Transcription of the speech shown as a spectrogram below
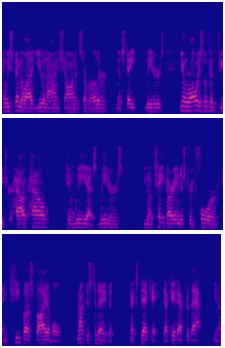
and we spend a lot. You and I and Sean and several other you know state leaders. You know, we're always looking at the future. How how can we as leaders, you know, take our industry forward and keep us viable, not just today, but next decade, decade after that, you know,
